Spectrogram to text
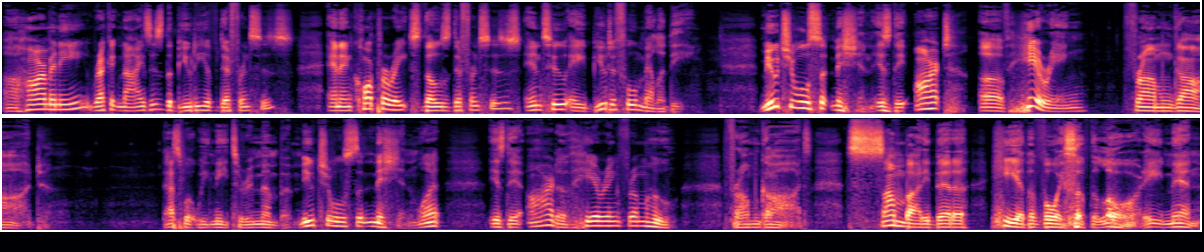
Uh, harmony recognizes the beauty of differences and incorporates those differences into a beautiful melody. Mutual submission is the art of hearing from God. That's what we need to remember. Mutual submission. What is the art of hearing from who? From God. Somebody better hear the voice of the Lord. Amen.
